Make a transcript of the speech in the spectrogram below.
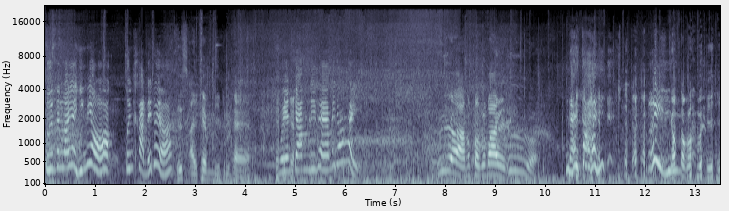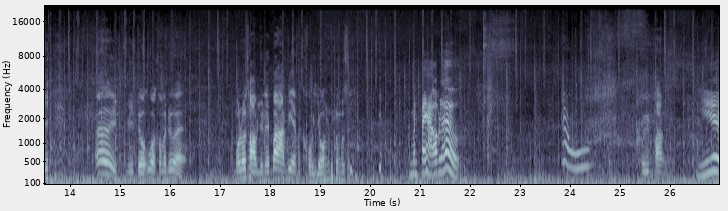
ปืนเป็นไรอะ ยิงไม่ออก ปืนขัดได้ด้วยเหรอ This item need repair เวรกรรมรีแพร์ไม่ได้เอื้องบตกลงไปเอื้อนายตาย เฮ้ยงบตกลงไปเอ้ย มีตัวอ้วกเข้ามาด้วย โมโลทอปอยู่ในบ้านพี่ไอ้ไปโคโยนลงมาสิ มันไปหาออฟแล้ว ปืนพังเยี่ย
